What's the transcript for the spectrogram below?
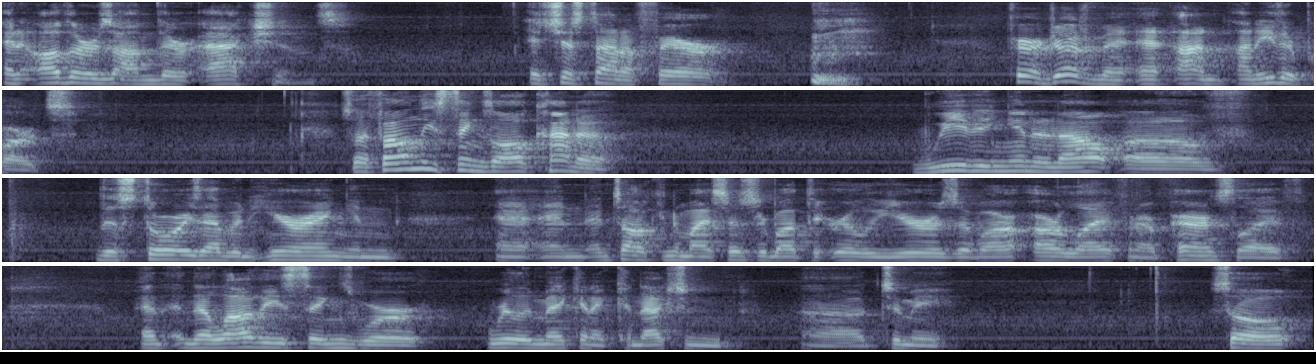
and others on their actions. It's just not a fair, fair judgment eh, on on either parts. So I found these things all kind of weaving in and out of the stories I've been hearing and and, and, talking to my sister about the early years of our, our life and our parents' life. And, and a lot of these things were really making a connection uh, to me. So,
